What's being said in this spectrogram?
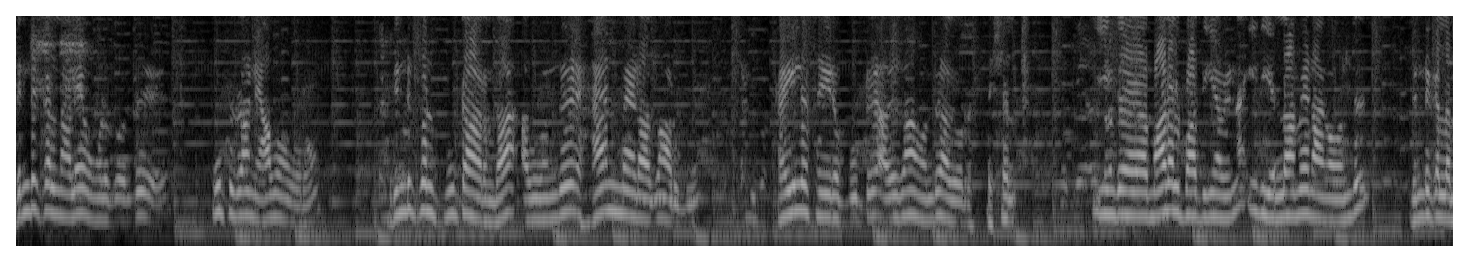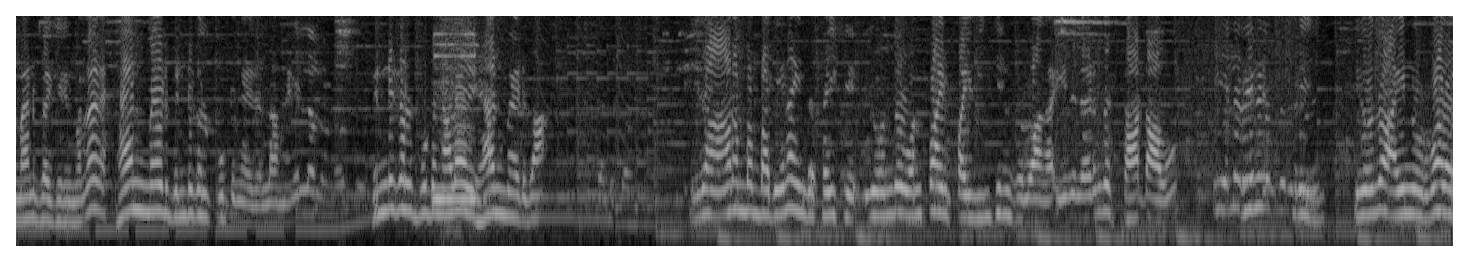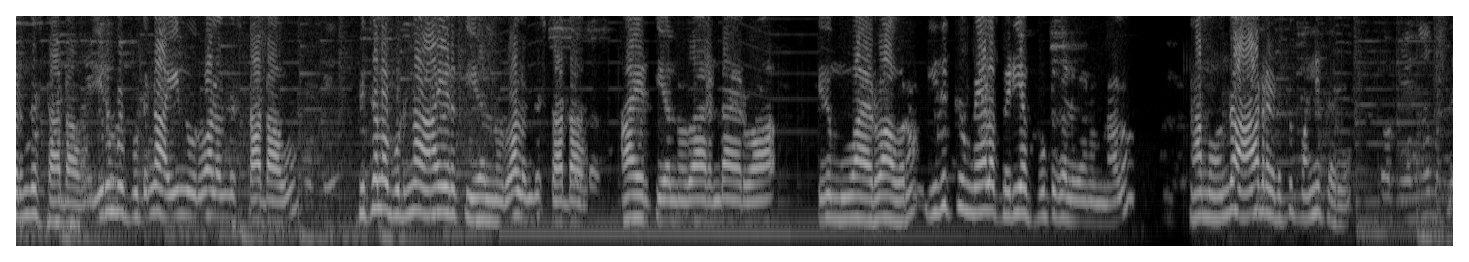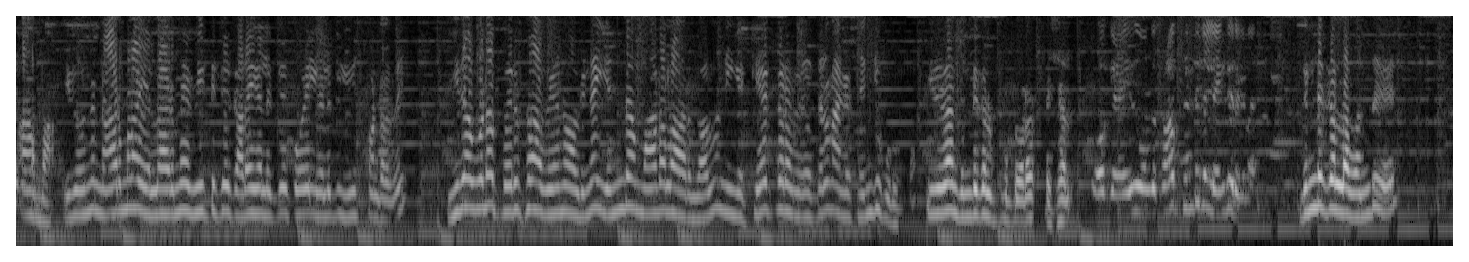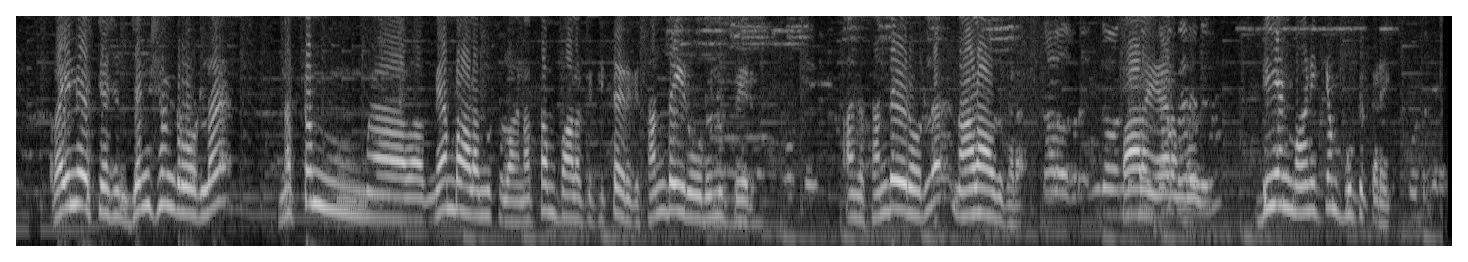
திண்டுக்கல்னாலே உங்களுக்கு வந்து பூட்டு தான் ஞாபகம் வரும். திண்டுக்கல் பூட்டாக இருந்தால் அது வந்து ஹேண்ட்மேடாக தான் இருக்கும். கையில் செய்கிற பூட்டு அதுதான் வந்து அதோட ஸ்பெஷல் இந்த மாடல் பார்த்தீங்க அப்படின்னா இது எல்லாமே நாங்கள் வந்து திண்டுக்கல்ல மேனுஃபேக்சரிங் பண்ணுற ஹேண்ட்மேட் திண்டுக்கல் பூட்டுங்க இது எல்லாமே. திண்டுக்கல் பூட்டுனாலே அது ஹேண்ட்மேடு தான். இது ஆரம்பம் பார்த்தீங்கன்னா இந்த சைஸ் இது வந்து ஒன் பாயிண்ட் ஃபைவ் இன்ச்சுன்னு சொல்லுவாங்க. இதுல இருந்து ஸ்டார்ட் ஆகும். இது வந்து ஐநூறுரூவால இருந்து ஸ்டார்ட் ஆகும். இரும்பு பூட்டுன்னா ஐநூறுரூவால இருந்து ஸ்டார்ட் ஆகும். பித்தளை பூட்டுனா ஆயிரத்தி எழுநூறுவால இருந்து ஸ்டார்ட் ஆகும். ஆயிரத்தி எழுநூறுவா ரெண்டாயிரம் ரூபா இது மூவாயிரம் ரூபா வரும். இதுக்கு மேலே பெரிய பூட்டுகள் வேணும்னாலும் நாம வந்து ஆர்டர் எடுத்து பண்ணி தருவோம். ஓகே ஆமா இது வந்து நார்மலா எல்லாருமே வீட்டுக்கு கடைகளுக்கு கோயில்களுக்கு யூஸ் பண்றது. இதை விட பெருசா வேணும் அப்படின்னா எந்த மாடலா இருந்தாலும் நீங்க கேட்கிற விதத்துல நாங்க செஞ்சு கொடுப்போம். இதுதான் திண்டுக்கல் பூட்டோட ஸ்பெஷல் ஓகே இது உங்க ஷாப் திண்டுக்கல்ல எங்க இருக்குண்ணே திண்டுக்கல்ல வந்து ரயில்வே ஸ்டேஷன் ஜங்ஷன் ரோட்ல நத்தம் மேம்பாலம்னு சொல்லுவாங்க. நத்தம் பாலத்துக்கிட்ட இருக்கு. சந்தை ரோடுன்னு பேர். அந்த சந்தை ரோட்ல நாலாவது கடை. பாலம் ஏறும்போது? டிஎன் மாணிக்கம் பூட்டுக்கடை.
